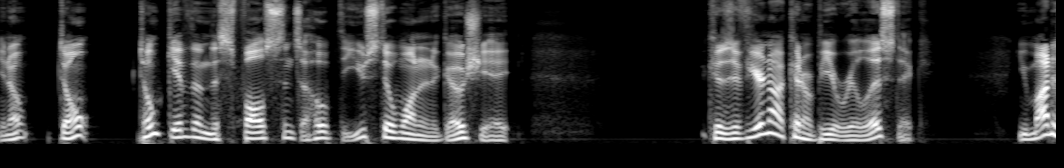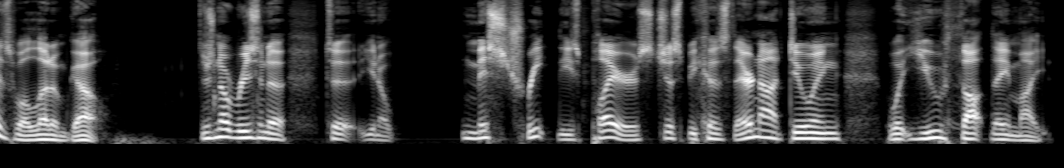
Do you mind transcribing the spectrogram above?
You know, don't don't give them this false sense of hope that you still want to negotiate. Because if you're not going to be realistic, you might as well let them go. There's no reason to to, you know, mistreat these players just because they're not doing what you thought they might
